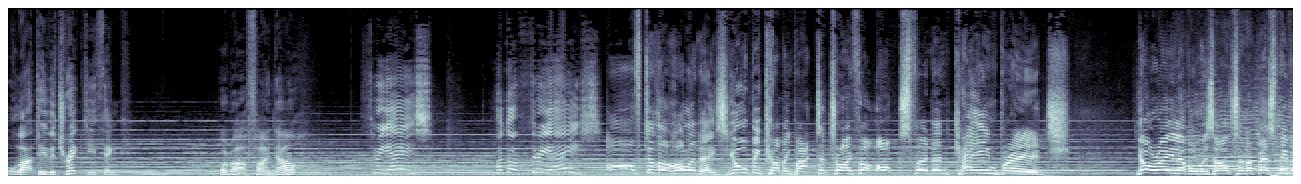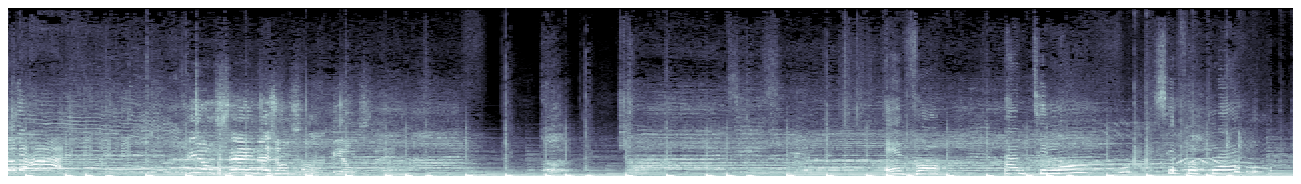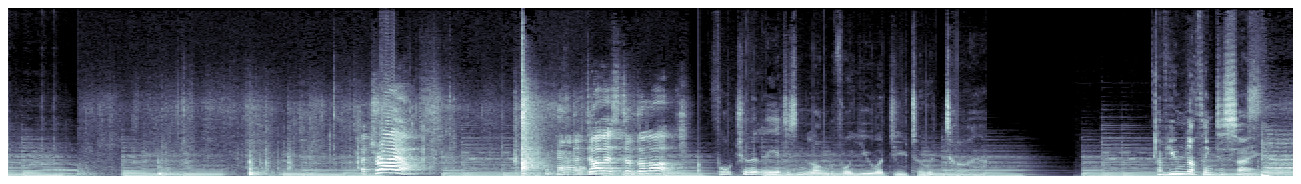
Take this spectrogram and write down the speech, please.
Will that do the trick, do you think? We're about to find out. Three A's. I got three A's. After the holidays, you'll be coming back to try for Oxford and Cambridge. Your A level results are the best we've ever had. Bien fait, mes enfants, bien fait. Et vos pantalons, s'il vous plaît A triumph! The dullest of the lot. Fortunately, it isn't long before you are due to retire. Have you nothing to say?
